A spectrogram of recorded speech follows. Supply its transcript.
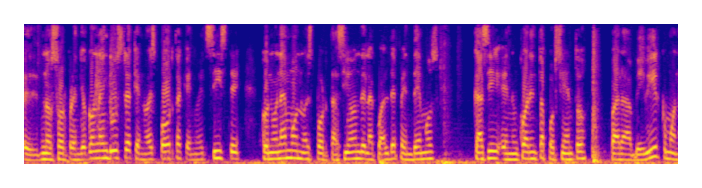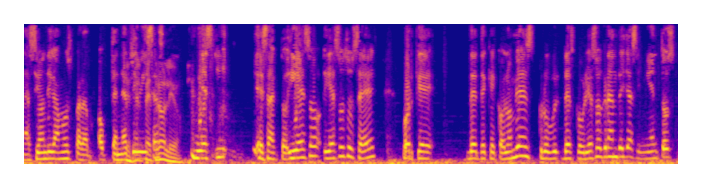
eh, nos, sorprendió con una industria que no exporta, que no existe, con una monoexportación de la cual dependemos casi en un 40% para vivir como nación, digamos, para obtener divisas. petróleo. Y es, exacto, y eso, y eso sucede porque desde que Colombia descubrió, esos grandes yacimientos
